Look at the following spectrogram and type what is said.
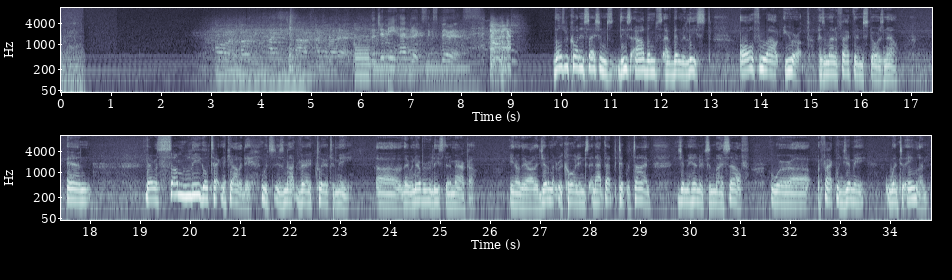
The Jimi Hendrix Experience. Those recording sessions, these albums have been released all throughout Europe. As a matter of fact, they're in stores now. And there was some legal technicality, which is not very clear to me. Uh, they were never released in America. You know, they are legitimate recordings, and at that particular time, Jimi Hendrix and myself were, uh, in fact, when Jimi went to England,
